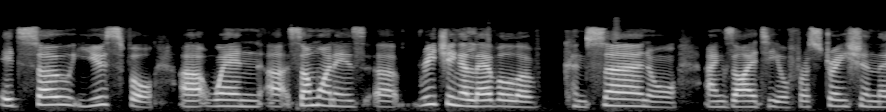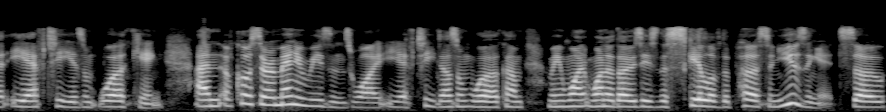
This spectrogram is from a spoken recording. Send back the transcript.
it's so useful uh, when uh, someone is uh, reaching a level of concern or anxiety or frustration that EFT isn't working. And of course, there are many reasons why EFT doesn't work. Um, I mean, one, one of those is the skill of the person using it. So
